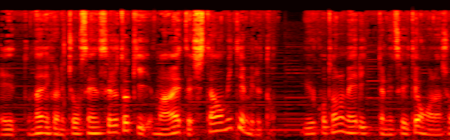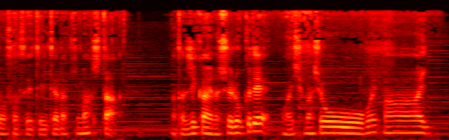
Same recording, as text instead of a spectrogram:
えっ、ー、と、何かに挑戦するとき、まあ、あえて下を見てみるということのメリットについてお話をさせていただきました。また次回の収録でお会いしましょう。バイバーイ。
